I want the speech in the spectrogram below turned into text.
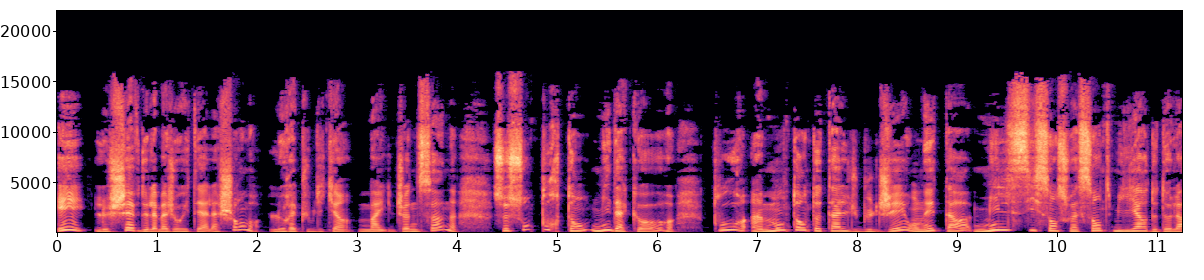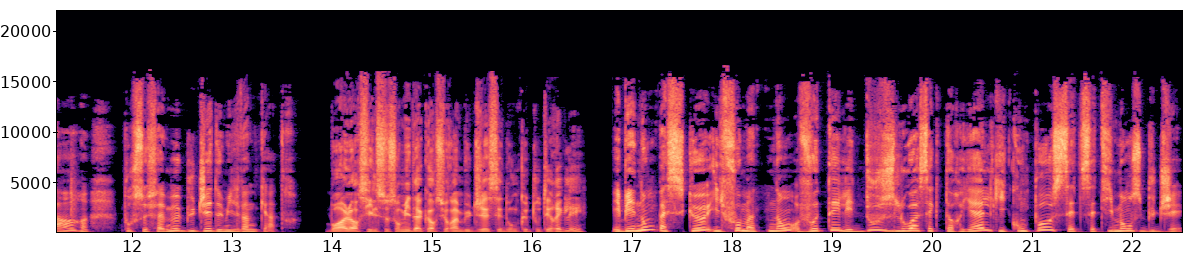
et le chef de la majorité à la Chambre, le républicain Mike Johnson, se sont pourtant mis d'accord pour un montant total du budget. On est à 1660 milliards de dollars pour ce fameux budget 2024. Bon alors s'ils se sont mis d'accord sur un budget, c'est donc que tout est réglé. Eh bien non, parce qu'il faut maintenant voter les douze lois sectorielles qui composent cet immense budget.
